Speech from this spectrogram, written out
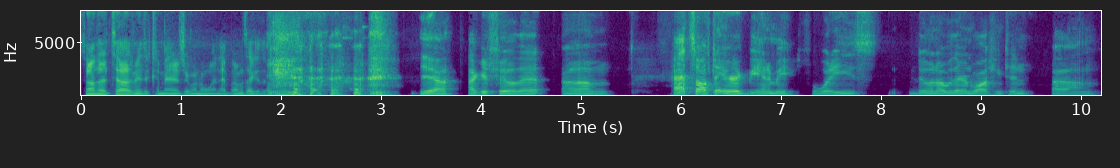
something tells me the Commanders are going to win it, but I'm taking the Bills. yeah, I could feel that. Um, hats off to Eric Bieniemy for what he's doing over there in Washington. Um,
